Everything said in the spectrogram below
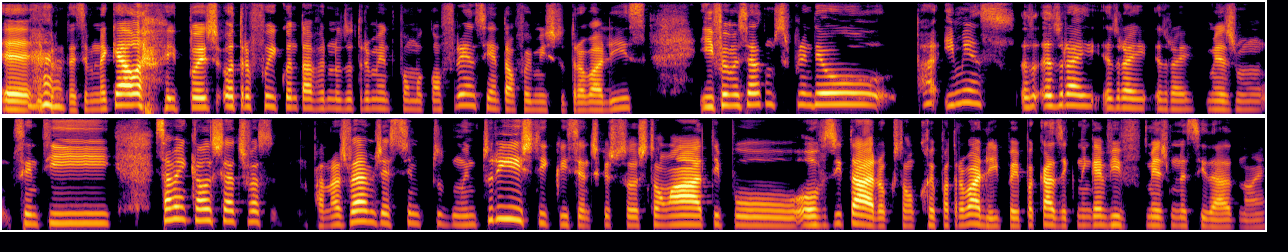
Ah, e pronto, é sempre naquela. E depois outra fui quando estava no doutoramento para uma conferência, então foi misto o trabalho e isso. E foi uma cidade que me surpreendeu pá, imenso. Adorei, adorei, adorei mesmo. Senti. Sabem aquelas cidades. Pá, nós vamos, é sempre tudo muito turístico e sentes que as pessoas estão lá, tipo, ou a visitar, ou que estão a correr para o trabalho e para ir para casa e que ninguém vive mesmo na cidade, não é?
